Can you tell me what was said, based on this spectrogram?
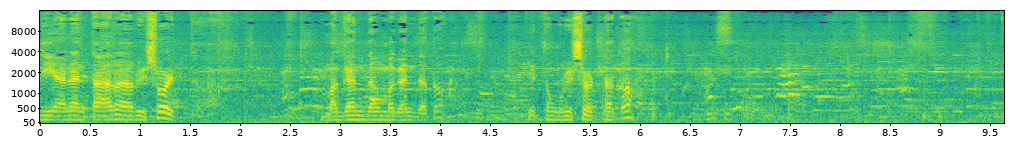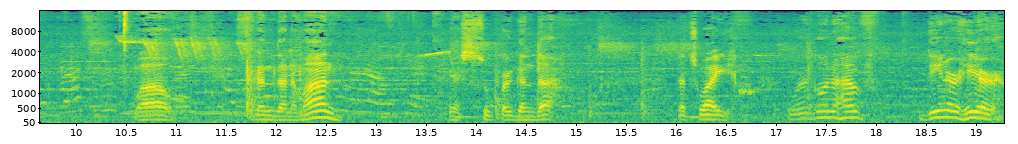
the Anantara Resort. Magandang maganda to. Itong resort na to. Wow. Ganda naman. Yes, super ganda. That's why we're gonna have dinner here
